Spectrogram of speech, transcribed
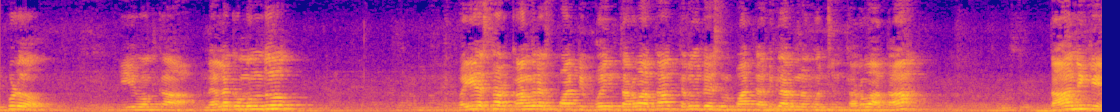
ఇప్పుడు ఈ ఒక్క నెలకు ముందు వైఎస్ఆర్ కాంగ్రెస్ పార్టీ పోయిన తర్వాత తెలుగుదేశం పార్టీ అధికారంలోకి వచ్చిన తర్వాత దానికి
